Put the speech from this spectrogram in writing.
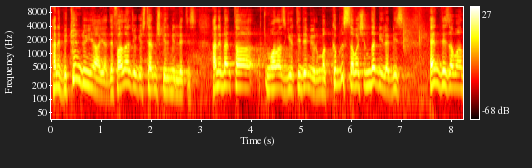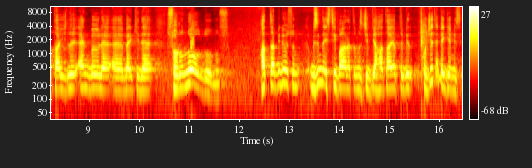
hani bütün dünyaya defalarca göstermiş bir milletiz. Hani ben ta Malazgirt'i demiyorum. Bak Kıbrıs Savaşı'nda bile biz en dezavantajlı, en böyle e, belki de sorunlu olduğumuz Hatta biliyorsun bizim de istihbaratımız ciddi hata yaptı. Bir Kocatepe gemisi,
